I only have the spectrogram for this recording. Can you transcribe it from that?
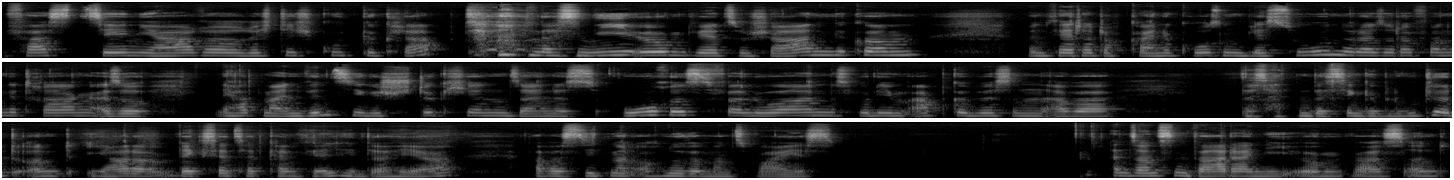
fast zehn Jahre richtig gut geklappt. da ist nie irgendwer zu Schaden gekommen. Mein Pferd hat auch keine großen Blessuren oder so davon getragen. Also er hat mal ein winziges Stückchen seines Ohres verloren. Das wurde ihm abgebissen, aber das hat ein bisschen geblutet und ja, da wächst jetzt halt kein Fell hinterher. Aber das sieht man auch nur, wenn man es weiß. Ansonsten war da nie irgendwas. Und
